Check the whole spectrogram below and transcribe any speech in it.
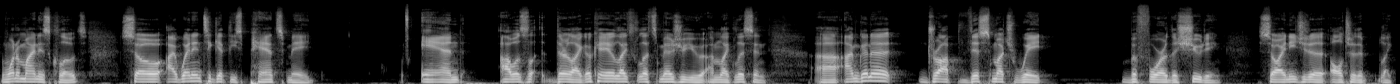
One of mine is clothes. So I went in to get these pants made, and I was they're like, okay, let's let's measure you. I'm like, listen, uh, I'm gonna drop this much weight before the shooting, so I need you to alter the like,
